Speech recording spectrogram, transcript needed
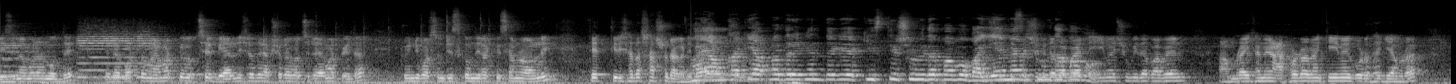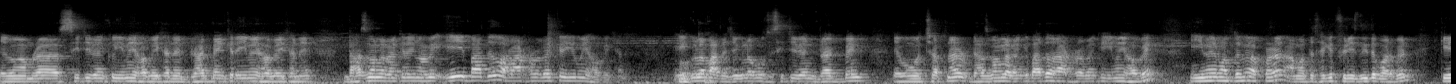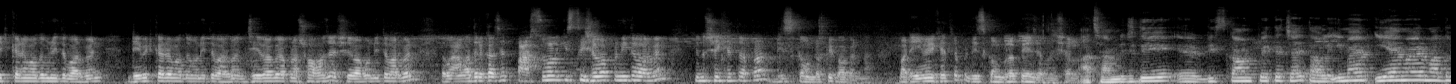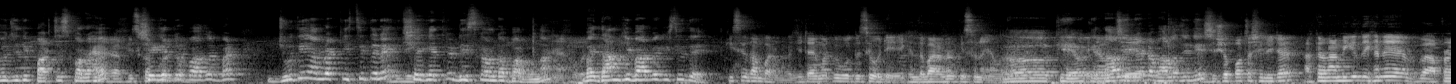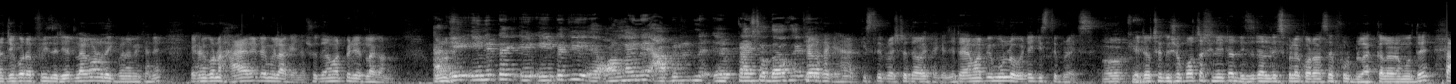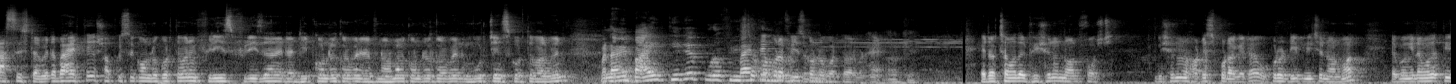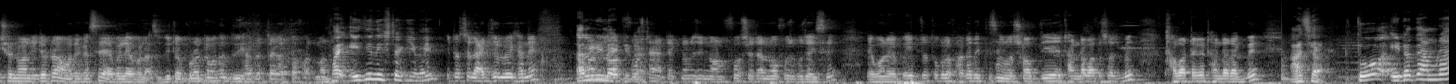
রিজনেবলের মধ্যে। এটা বর্তমানে এমআরপি হচ্ছে বিয়াল্লিশ হাজার একশো টাকা হচ্ছে এমআরপি এটা। টোয়েন্টি পার্সেন্ট ডিসকাউন্ট দিয়ে রাখতেছি আমরা অনলি তেত্রিশ হাজার সাতশো টাকা ভাই আমরা কি আপনাদের এখান থেকে কিস্তির সুবিধা পাবো বা ইএমআই এর সুবিধা পাবো? ইএমআই সুবিধা পাবেন। আমরা এখানে আঠারোটা ব্যাংকে ইএমআই করে থাকি আমরা। এবং আমরা সিটি ব্যাংকে ইএমআই হবে এখানে ব্রাক ব্যাংকের ইএমআই হবে এখানে। ঢাসবাংলা ব্যাংকের ইএমআই হবে। এই বাদেও আর আঠারো ব্যাংকের ইএমআই হবে এখানে। এইগুলো বাদে যেগুলো বলছি সিটি ব্যাংক ব্রাক ব্যাংক এবং হচ্ছে আপনার ডাচ বাংলা ব্যাংকে বাদে আর আঠারো ব্যাংকে ইএমআই হবে। ইএমআইয়ের মাধ্যমে আপনারা আমাদের থেকে ফ্রিজ নিতে পারবেন ক্রেডিট কার্ডের মাধ্যমে নিতে পারবেন ডেবিট কার্ডের মাধ্যমে নিতে পারবেন যেভাবে আপনার সহজে সেভাবে নিতে পারবেন এবং আমাদের কাছে পার্সোনাল কিস্তি হিসেবে আপনি নিতে পারবেন কিন্তু সেক্ষেত্রে আপনার ডিসকাউন্ট আপনি পাবেন না। বাট ইএমআই ক্ষেত্রে আপনি ডিসকাউন্টগুলো পেয়ে যাবেন ইনশাল্লাহ আচ্ছা আমি যদি ডিসকাউন্ট পেতে চাই তাহলে ইএমআই ইএমআই এর মাধ্যমে যদি পারচেজ করা হয় হ্যাঁ, সেক্ষেত্রে পাওয়া যায় বাট যদি আমরা কিস্তিতে নেই সেক্ষেত্রে ডিসকাউন্টটা পাবো না। হ্যাঁ, ভাই দাম কি বাড়বে কিস্তিতে? কিসের দাম বাড়ানো হয় যেটা এমআরপি বলতেছি ওইটাই এখানে বাড়ানোর কিছু নাই আমাদের। ওকে ওকে তাহলে এটা একটা ভালো জিনিস। দুশো পঁচাশি লিটার। কারণ আমি কিন্তু এখানে আপনার যে কটা ফ্রিজে রেট লাগানো দেখবেন আমি এখানে এখানে কোনো হায়ার রেট আমি লাগাই না শুধু এমআরপি রেট লাগানো। আর এই এই নেটটা এ- এইটা কি অনলাইনে আপডেটেড প্রাইসটা দেওয়া থাকে? দেওয়া থাকে হ্যাঁ কিস্তি প্রাইসটা দেওয়াই থাকে। যেটা এমআরপি মূল্য ওইটাই কিস্তি প্রাইস এটা হচ্ছে দুশো পঁচাশি লিটার ডিজিটাল ডিসপ্লে করা আছে ফুল ব্ল্যাক কালারের মধ্যে। টাচ সিস্টেম এটা বাইরে থেকে সব কিছু কন্ট্রোল করতে পারেন। ফ্রিজ ফ্রিজার এটা ডিপ কন্ট্রোল করবেন এটা নর্মাল কন্ট্রোল করবেন মুড চেঞ্জ করতে পারবেন। মানে আমি বাইরে থেকে পুরো পুরো ফ্রিজ কন্ট্রোল করতে পারবেন হ্যাঁ। ওকে এটা হচ্ছে আমাদের ভীষণ নন ফোস্ট ভীষণের হটেস্ট প্রোডাক্ট এটা উপরে ডিপ নিচে নর্মাল এবং এটা মধ্যে তিনশো নয় লিটারটা আমাদের কাছে অ্যাভেলেবেল আছে। দুইটা প্রোডাক্ট আমাদের দুই হাজার টাকার তফাৎ মানে ভাই এই জিনিসটা কি ভাই? এটা হচ্ছে লাইট জ্বলবে এখানে। এলইডি লাইট হ্যাঁ টেকনোলজি নন ফোর্স এটা নো ফোর্স বুঝাইছে। এবং এই যতগুলো ফাঁকা দেখতেছেন সব দিয়ে ঠান্ডা বাতাস আসবে খাবারটাকে ঠান্ডা রাখবে। আচ্ছা তো এটাতে আমরা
